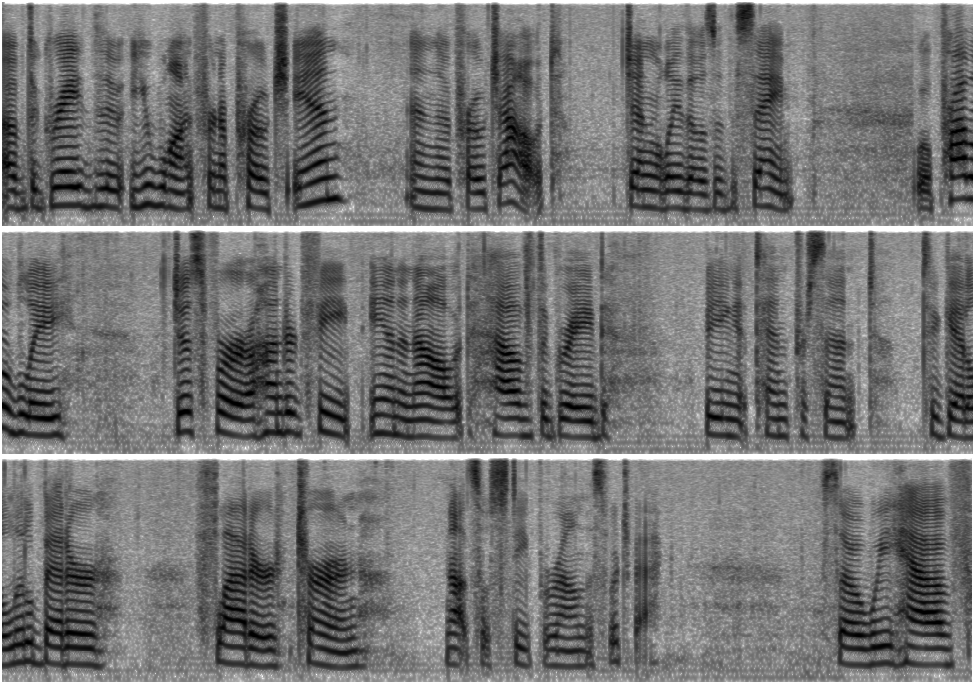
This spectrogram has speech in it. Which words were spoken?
of the grade that you want for an approach in and the approach out. Generally, those are the same. We'll probably, just for 100 feet in and out, have the grade being at 10% to get a little better flatter turn, not so steep around the switchback. So we have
